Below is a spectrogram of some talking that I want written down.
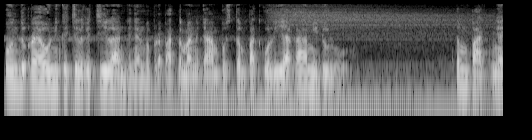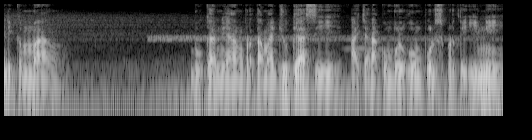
untuk reuni kecil-kecilan dengan beberapa teman kampus tempat kuliah kami dulu. Tempatnya di Kemang. Bukan yang pertama juga sih acara kumpul-kumpul seperti ini.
